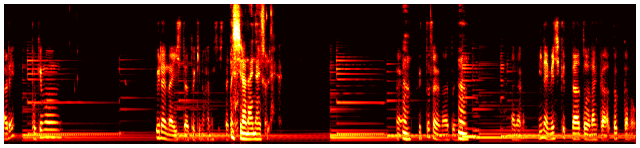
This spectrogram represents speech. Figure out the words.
あれ？ポケモン占いした時の話したっけ？知らないないそれ。うんフットサルの後に、うん。あなんかみんなで飯食った後、なんかどっかの、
